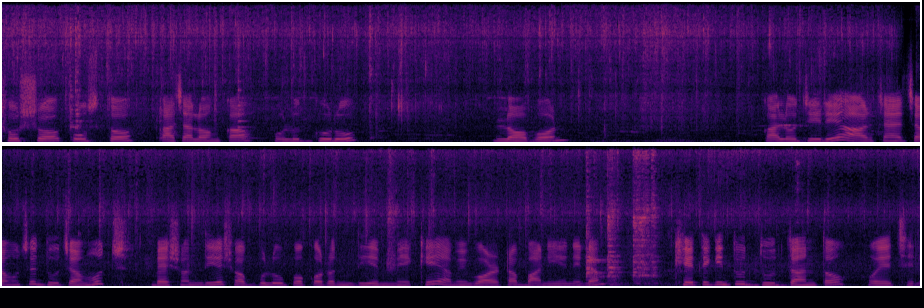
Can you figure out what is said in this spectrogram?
শস্য, পোস্ত, কাঁচা লঙ্কা, হলুদ গুঁড়ো, লবণ কালো জিরে, আর চায়ের চামচে দু চামচ বেসন দিয়ে সবগুলো উপকরণ দিয়ে মেখে আমি বড়াটা বানিয়ে নিলাম। খেতে কিন্তু দুর্দান্ত হয়েছিল।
